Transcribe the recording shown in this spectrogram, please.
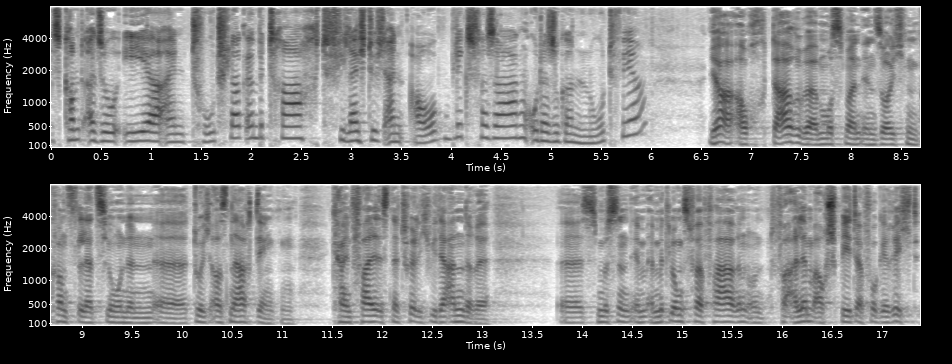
Es kommt also eher ein Totschlag in Betracht, vielleicht durch ein Augenblicksversagen oder sogar Notwehr? Ja, auch darüber muss man in solchen Konstellationen äh, durchaus nachdenken. Kein Fall ist natürlich wie der andere. Äh, es müssen im Ermittlungsverfahren und vor allem auch später vor Gericht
